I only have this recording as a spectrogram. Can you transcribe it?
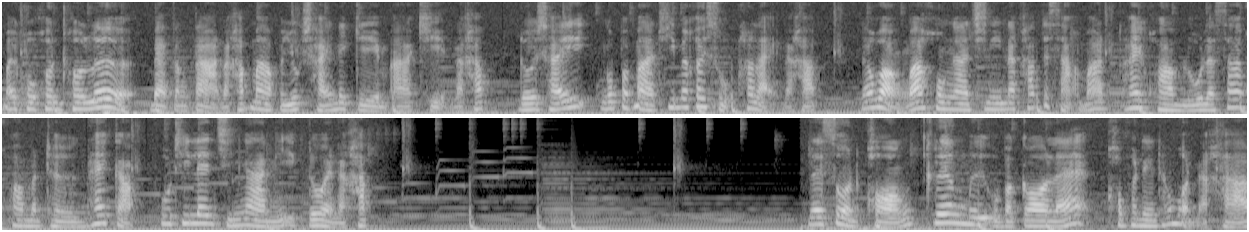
ไมโครคอนโทรลเลอร์แบบต่างๆนะครับมาประยุกต์ใช้ในเกมอาร์เคดนะครับ โดยใช้งบประมาณที่ไม่ค่อยสูงเท่าไหร่นะครับและหวังว่าโครงงานชิ้นนี้นะครับจะสามารถให้ความรู้และสร้างความบันเทิงให้กับผู้ที่เล่นชิ้นงานนี้อีกด้วยนะครับในส่วนของเครื่องมืออุปกรณ์และ คอมโพเนนต์ทั้งหมดนะครับ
